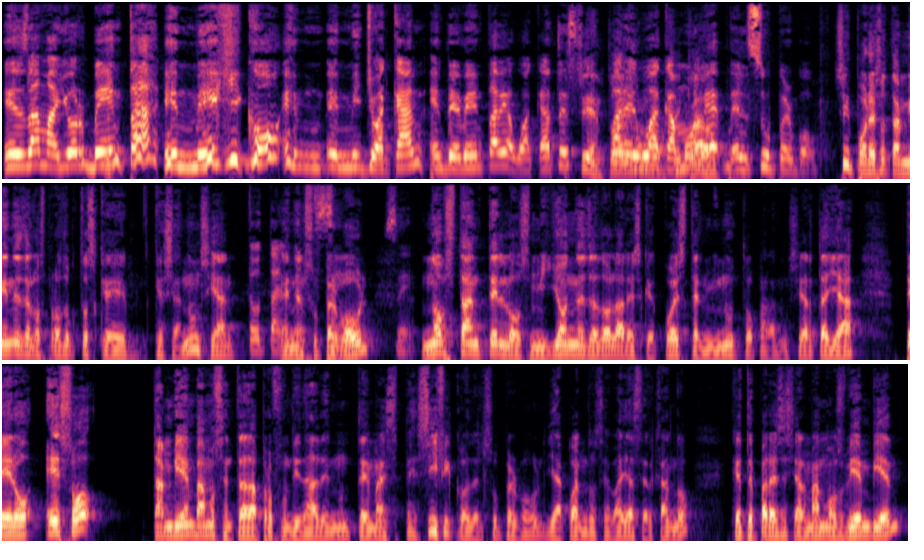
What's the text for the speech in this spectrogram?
Es la mayor venta en México, en, en Michoacán, en- de venta de aguacates Sí, para el el, mundo, sí, guacamole claro. del Super Bowl. Sí, por eso también es de los productos que, que se anuncian Totalmente, en el Super Bowl. sí. No obstante, los millones de dólares que cuesta el minuto para anunciarte allá, pero eso también vamos a entrar a profundidad en un tema específico del Super Bowl, ya cuando se vaya acercando. ¿Qué te parece si armamos bien, bien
